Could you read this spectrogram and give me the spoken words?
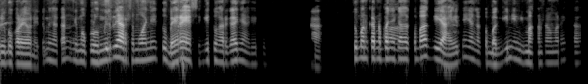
ribu karyawan itu misalkan 50 miliar semuanya itu beres gitu harganya gitu nah cuman karena banyak Ah. yang nggak kebagi ya akhirnya yang nggak kebagian yang dimakan sama mereka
